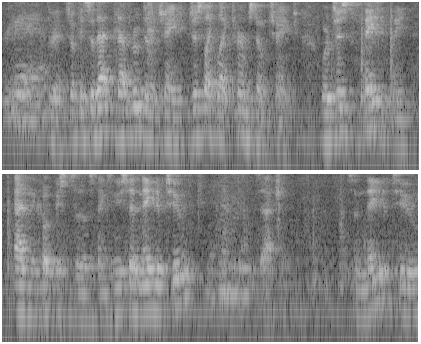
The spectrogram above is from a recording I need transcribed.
Three X. 3x. Okay, so that, that root doesn't change, just like like terms don't change. We're just basically adding the coefficients of those things. And you said negative 2? Exactly. So negative 2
